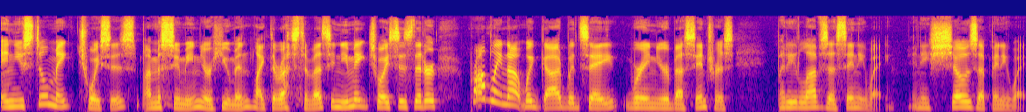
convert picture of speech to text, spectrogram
And you still make choices. I'm assuming you're human like the rest of us, and you make choices that are probably not what God would say were in your best interest but he loves us anyway and he shows up anyway.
